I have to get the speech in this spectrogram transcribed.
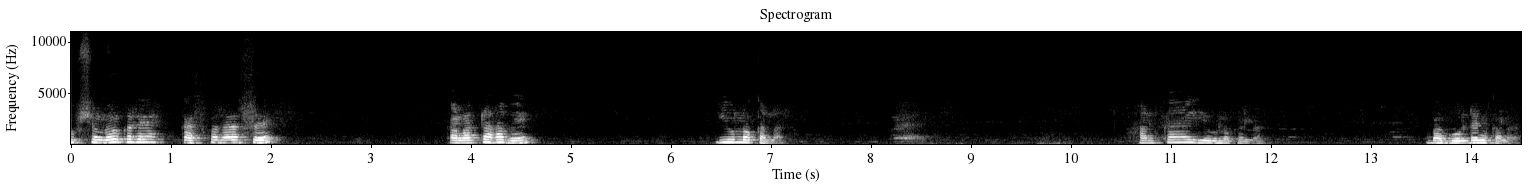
খুব সুন্দর করে কাজ করা আছে। কালারটা হবে ইউলো কালার। হালকা ইউলো কালার বা গোল্ডেন কালার।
